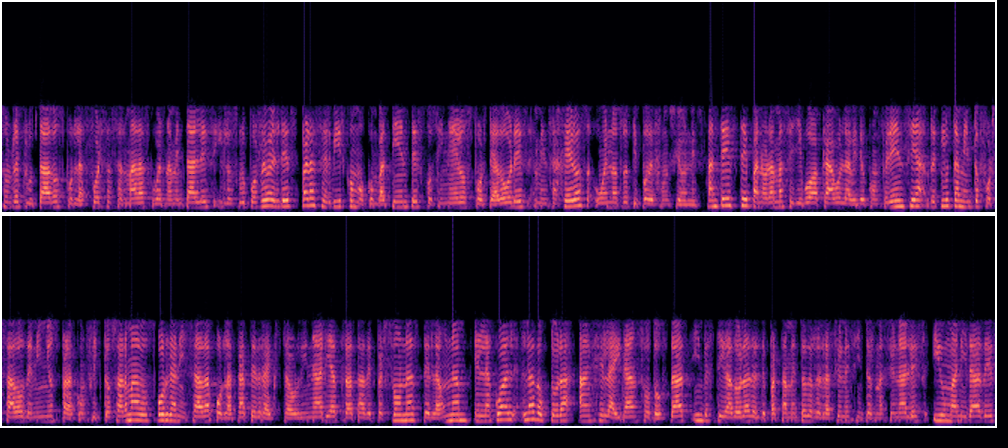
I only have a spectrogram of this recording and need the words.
son reclutados por las Fuerzas Armadas gubernamentales y los grupos rebeldes para servir como combatientes, cocineros, porteadores, mensajeros o en otro tipo de funciones. Ante este panorama se llevó a cabo la videoconferencia Reclutamiento forzado de niños para conflictos armados, organizada por la Cátedra Extraordinaria Trata de Personas de la UNAM, en la cual la doctora Ángela Iranzo Dosdat, investigadora del Departamento de Relaciones Internacionales y Humanidades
